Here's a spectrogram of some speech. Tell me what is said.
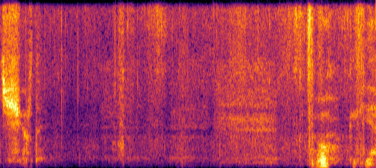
Черт. О, какие.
